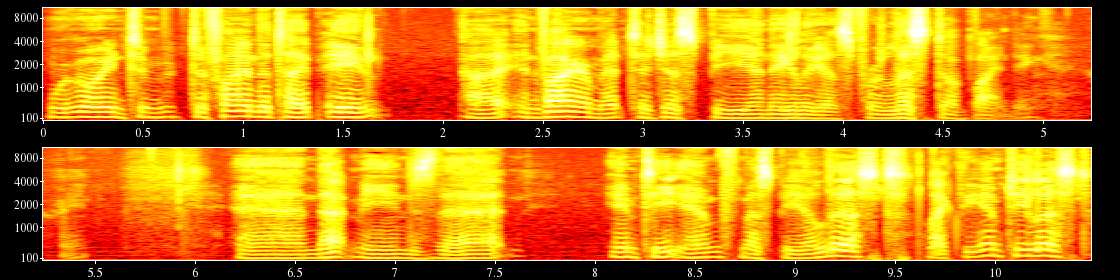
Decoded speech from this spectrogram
We're going to define the type a uh, environment to just be an alias for list of binding. Right? And that means that empty env must be a list, like the empty list,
